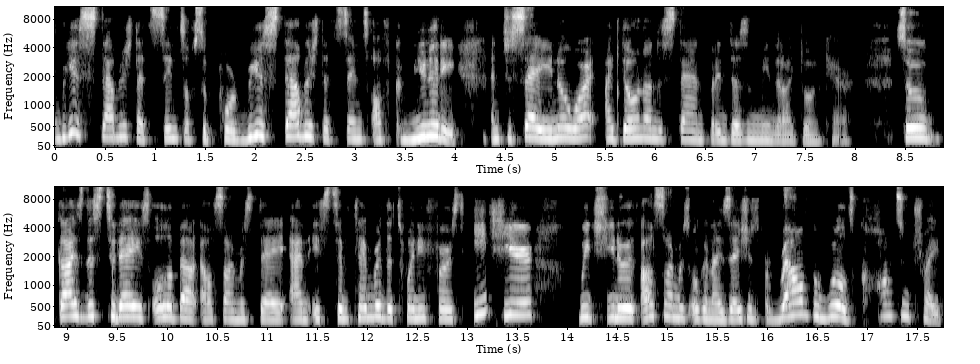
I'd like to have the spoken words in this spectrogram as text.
reestablish that sense of support, reestablish that sense of community, and to say, you know what, I don't understand, but it doesn't mean that I don't care. So, guys, this today is all about Alzheimer's Day, and it's September the 21st. Each year, which you know alzheimer's organizations around the world concentrate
